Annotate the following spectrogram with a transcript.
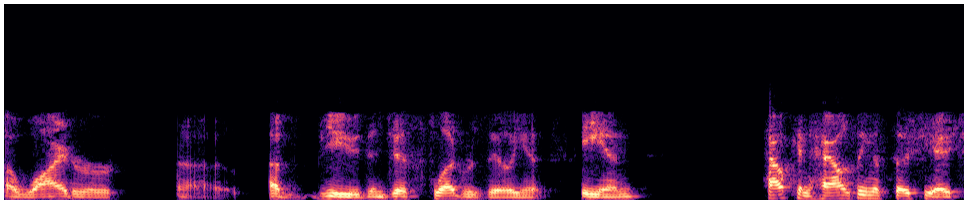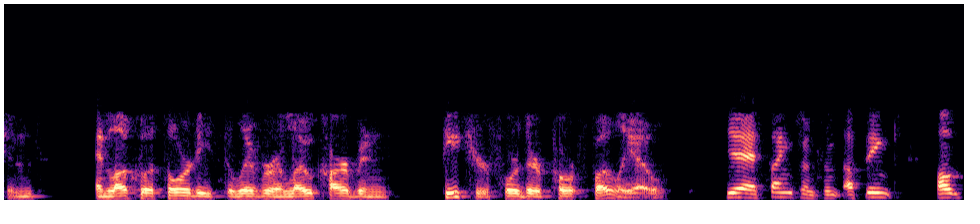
a wider uh, view than just flood resilience, Ian, how can housing associations and local authorities deliver a low carbon future for their portfolio? Yeah. Thanks, Jonathan. I think I'll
